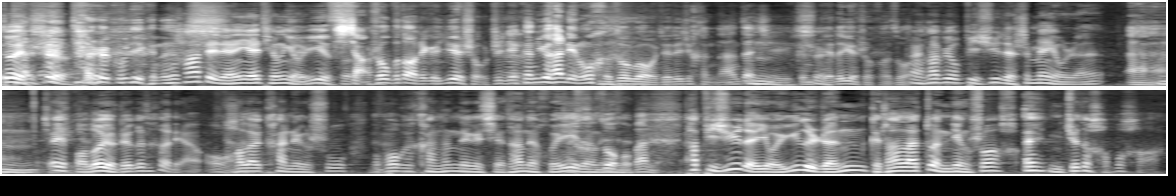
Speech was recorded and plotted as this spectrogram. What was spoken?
对是 但是估计可能他这点也挺有意思，享受不到这个乐手之间跟约翰列侬合作过，我觉得就很难再去跟别的乐手合作但。是他又必须得身边有人。哎，嗯，哎，保罗有这个特点。我后来看这个书，我包括看他那个写他那回忆的合作伙伴的，他必须得有一个人给他来断定说，哎，你觉得好不好？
